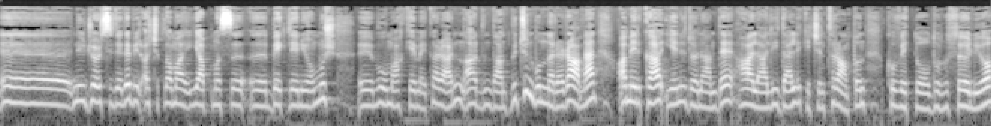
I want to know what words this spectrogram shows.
Ee, New Jersey'de de bir açıklama yapması e, bekleniyormuş e, bu mahkeme kararının ardından. Bütün bunlara rağmen Amerika yeni dönemde hala liderlik için Trump'ın kuvvetli olduğunu söylüyor.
